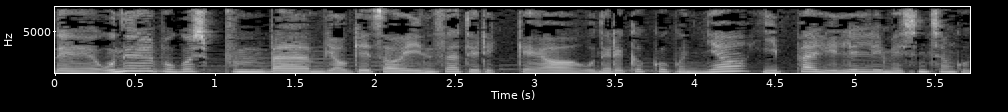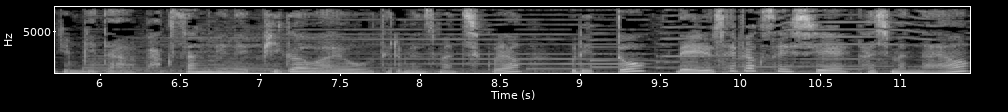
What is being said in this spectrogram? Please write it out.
네, 오늘 보고 싶은 밤 여기서 인사드릴게요. 오늘의 끝곡은요. 2811님의 신청곡입니다. 박상민의 비가 와요 들으면서 마치고요. 우리 또 내일 새벽 3시에 다시 만나요.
